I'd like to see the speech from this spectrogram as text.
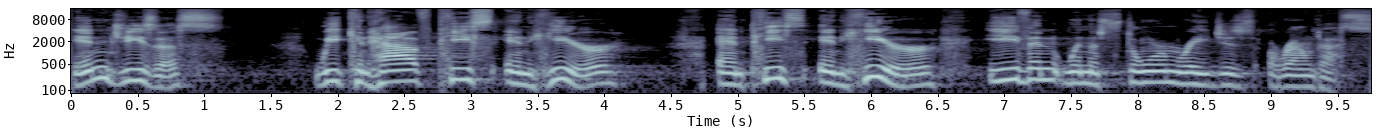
In Jesus, we can have peace in here and peace in here even when the storm rages around us.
